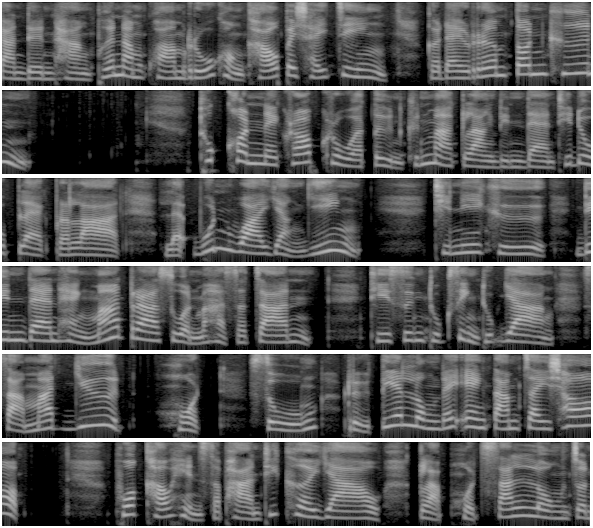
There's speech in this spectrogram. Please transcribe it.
การเดินทางเพื่อนำความรู้ของเขาไปใช้จริง ก็ได้เริ่มต้นขึ้น ทุกคนในครอบครัวตื่นขึ้นมากลางดินแดนที่ดูแปลกประหลาด และวุ่นวายอย่างยิ่งที่นี่คือ ดินแดนแห่งมาตราส่วนมหัศจรรย์ ที่ซึ่งทุกสิ่งทุกอย่างสามารถยืด หด สูง หรือเตี้ยนลงได้เองตามใจชอบ พวกเขาเห็นสะพานที่เคยยาว กลับหดสั้นลงจน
